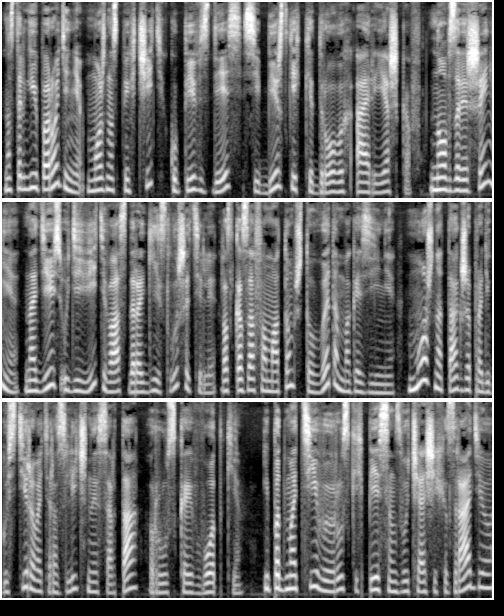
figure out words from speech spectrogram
Ностальгию по родине можно смягчить, купив здесь сибирских кедровых орешков. Но в завершение надеюсь удивить вас, дорогие слушатели, рассказав вам о том, что в этом магазине можно также продегустировать различные сорта русской водки. И под мотивы русских песен, звучащих из радио,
